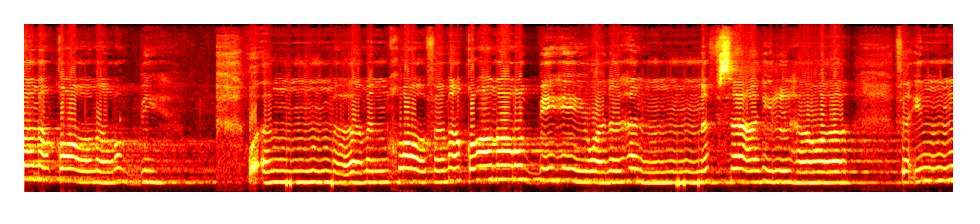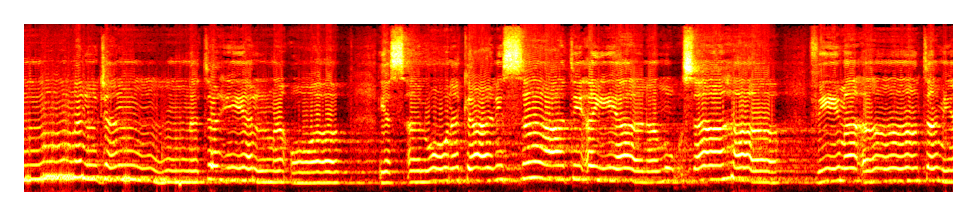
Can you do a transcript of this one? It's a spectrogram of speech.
مقام ربه؟ وأما من خاف مقام ربه ونهى النفس عن الهوى فإن الجنة هي المأوى. يسألونك عن الساعة أيان مرساها؟ فيما أنت من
